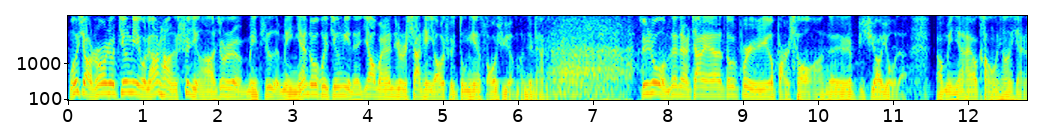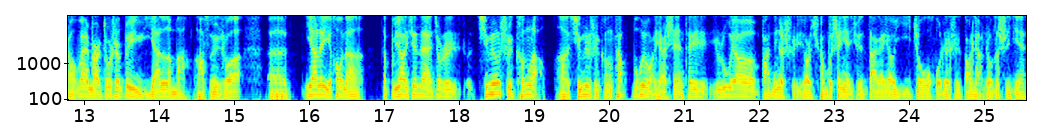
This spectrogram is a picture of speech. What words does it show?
我小时候就经历过两场的事情啊，就是每次每年都会经历的，要不然就是夏天舀水，冬天扫雪嘛，这两年。所以说我们在那儿家里都不是一个板锹啊，那是必须要有的。然后每年还要抗洪抢险，然后外面都是被雨淹了嘛啊，所以说呃淹了以后呢。它不像现在，就是形成水坑了啊！形成水坑，它不会往下渗。它如果要把那个水要全部渗下去，大概要一周或者是到两周的时间，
